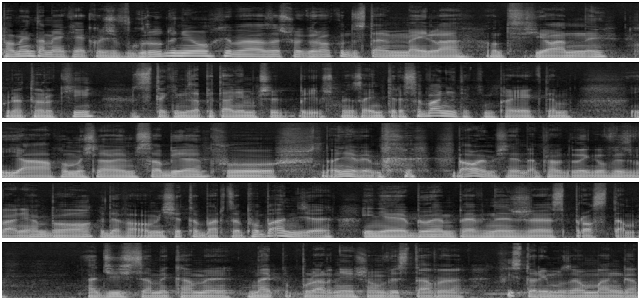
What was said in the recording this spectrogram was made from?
Pamiętam jak jakoś w grudniu chyba zeszłego roku dostałem maila od Joanny, kuratorki, z takim zapytaniem, czy byliśmy zainteresowani takim projektem. Ja pomyślałem sobie, puh, no nie wiem, bałem się naprawdę tego wyzwania, bo wydawało mi się to bardzo po bandzie i nie byłem pewny, że sprostam. A dziś zamykamy najpopularniejszą wystawę w historii Muzeum Manga.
